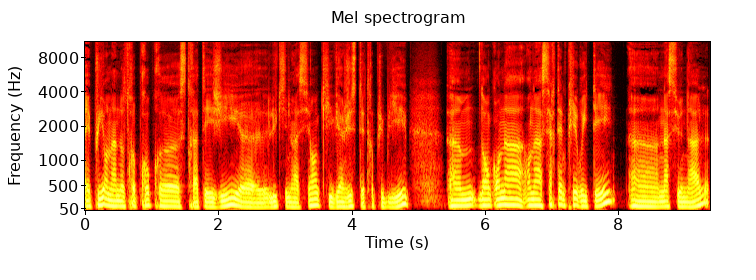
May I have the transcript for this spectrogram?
et puis on a notre propre stratégie euh, qui vient juste d'être publiée. Euh, donc on a, on a certaines priorités euh, nationales.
